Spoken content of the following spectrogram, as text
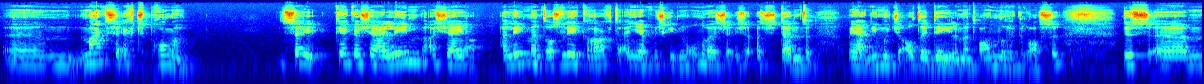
ehm, maakt ze echt sprongen. Zij, kijk, als jij, alleen, als jij alleen bent als leerkracht en je hebt misschien een onderwijsassistente, maar ja, die moet je altijd delen met andere klassen. Dus ehm,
